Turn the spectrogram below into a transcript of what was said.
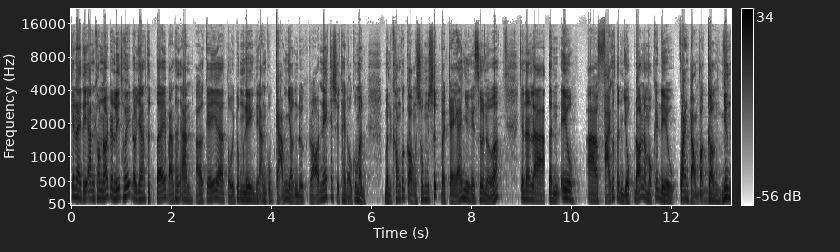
Cái này thì anh không nói trên lý thuyết đâu nha. Thực tế bản thân anh ở cái à, tuổi trung niên thì anh cũng cảm nhận được rõ nét cái sự thay đổi của mình. Mình không có còn sung sức và trẻ như ngày xưa nữa. Cho nên là tình yêu à, phải có tình dục đó là một cái điều quan trọng và cần nhưng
